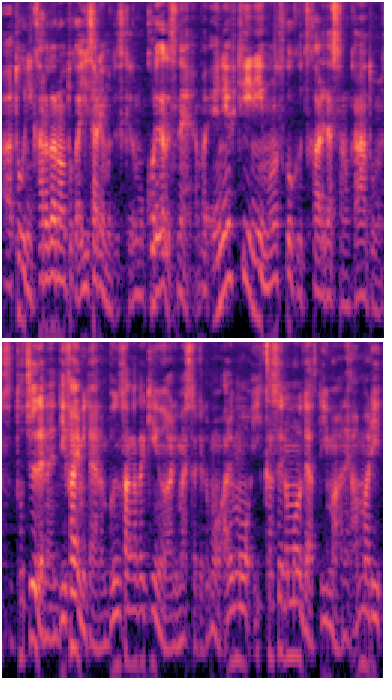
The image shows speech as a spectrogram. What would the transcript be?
あ特に体のとかイーサリアムですけども、これがですね、やっぱ NFT にものすごく使われ出したのかなと思います。途中でね、 DeFi みたいな分散型金融ありましたけども、あれも一過性のものであって、今はね、あんまり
